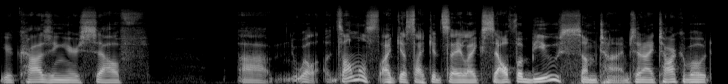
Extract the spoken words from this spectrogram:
You're causing yourself, uh, well, it's almost, I guess I could say, like self abuse sometimes. And I talk about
